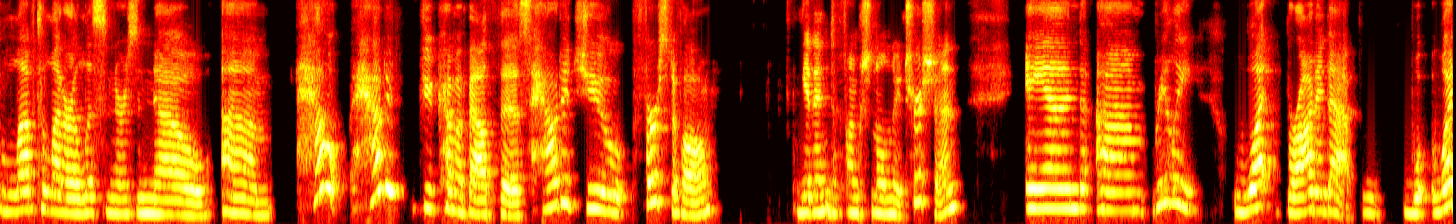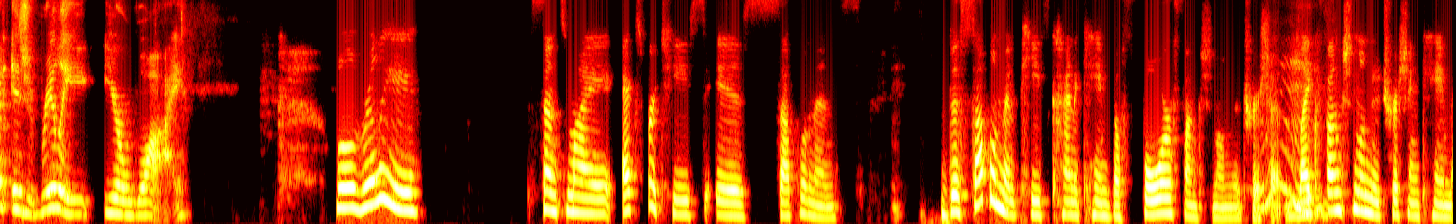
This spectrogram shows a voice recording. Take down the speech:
love to let our listeners know um, how how did you come about this? How did you, first of all, get into functional nutrition? And um, really, what brought it up? W- what is really your why? Well, really, since my expertise is supplements, the supplement piece kind of came before functional nutrition. Mm. Like functional nutrition came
